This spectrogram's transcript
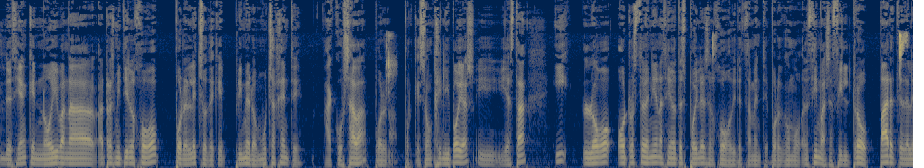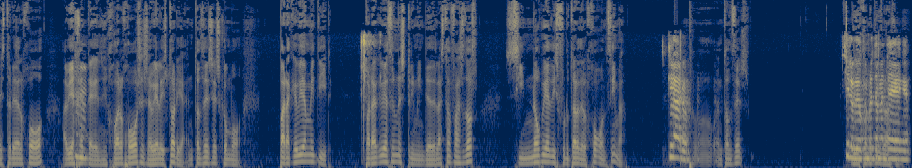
decían que no iban a, transmitir el juego por el hecho de que, primero, mucha gente acosaba por, porque son gilipollas y, ya está, y luego otros te venían haciéndote spoilers del juego directamente, porque como encima se filtró parte de la historia del juego, había gente que sin jugar al juego se sabía la historia. Entonces es como, ¿para qué voy a emitir? ¿Para qué voy a hacer un streaming de The Last of Us 2 si no voy a disfrutar del juego encima? Claro. Entonces... Sí, lo veo completamente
